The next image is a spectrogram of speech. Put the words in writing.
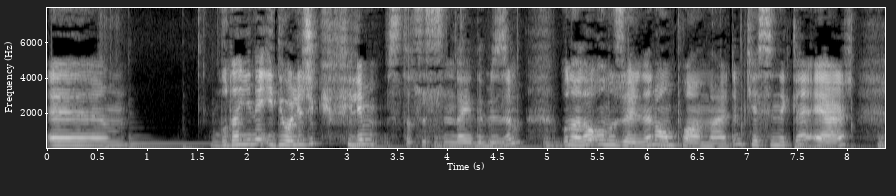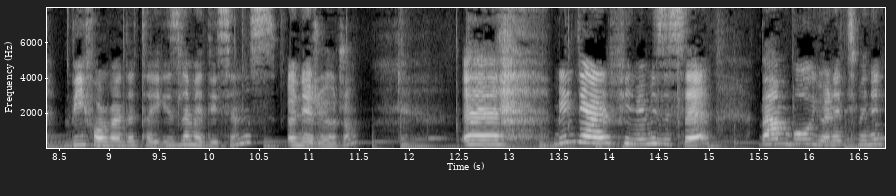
Eee bu da yine ideolojik film statüsündeydi bizim. Buna da 10 üzerinden 10 puan verdim. Kesinlikle eğer V for Vendetta'yı izlemediyseniz öneriyorum. Ee, bir diğer filmimiz ise ben bu yönetmenin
